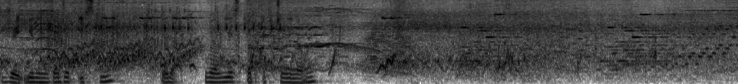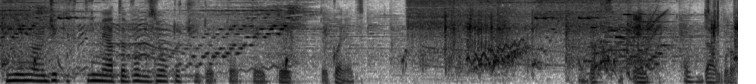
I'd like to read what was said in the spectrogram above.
čiže jeden gadget istý. Teda, but actually no. Nie, mám Jackie v týme a to vôbec neotočí. To, to, to, to, to, to je konec. That's the end of world.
